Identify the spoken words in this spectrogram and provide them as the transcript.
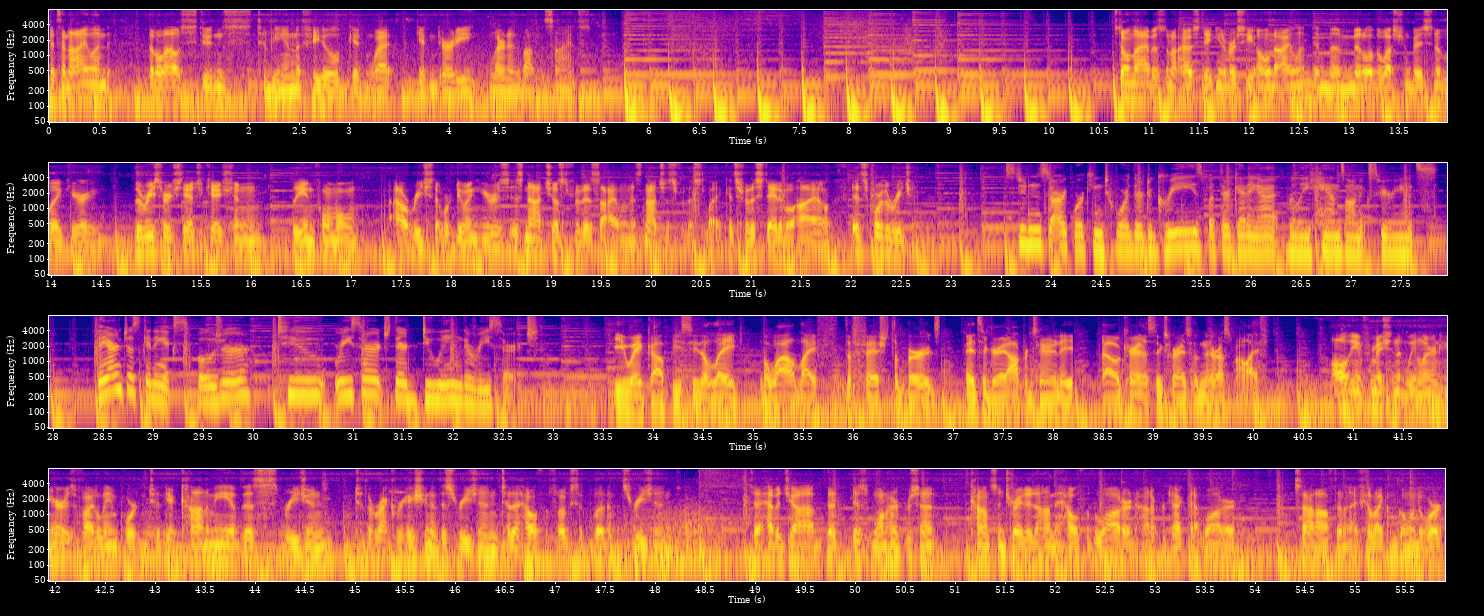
It's an island that allows students to be in the field, getting wet, getting dirty, learning about the science. Stone Lab is an Ohio State University owned island in the middle of the western basin of Lake Erie. The research, the education, the informal outreach that we're doing here is, is not just for this island, it's not just for this lake, it's for the state of Ohio, it's for the region. Students are working toward their degrees, but they're getting a really hands-on experience. They aren't just getting exposure to research, they're doing the research. You wake up, you see the lake, the wildlife, the fish, the birds. It's a great opportunity. I will carry this experience with me the rest of my life. All the information that we learn here is vitally important to the economy of this region, to the recreation of this region, to the health of folks that live in this region. To have a job that is 100% concentrated on the health of the water and how to protect that water, it's not often that I feel like I'm going to work.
